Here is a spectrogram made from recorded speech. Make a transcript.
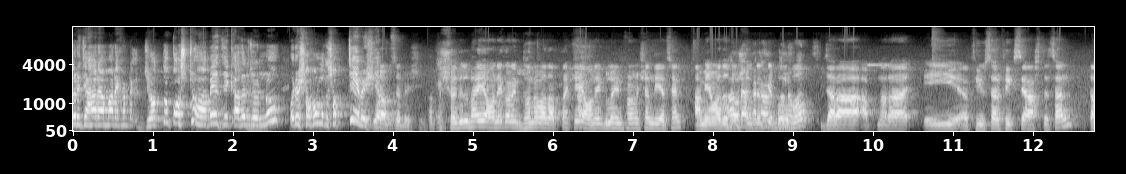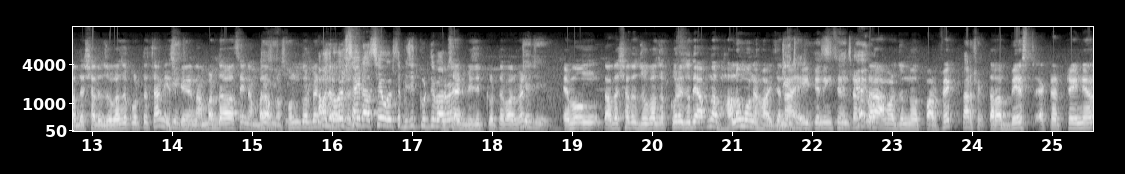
করে যে হারে আমার এখন যত কষ্ট হবে যে কাজের জন্য ওটা সফলতা সবচেয়ে বেশি সবচেয়ে বেশি। শহীদুল ভাই অনেক অনেক ধন্যবাদ আপনাকে অনেকগুলো ইনফরমেশন দিয়েছেন। আমি আমাদের দর্শকদেরকে বলব যারা আপনারা এই ফিউচার ফিক্সে আসতে চান তাদের সাথে যোগাযোগ করতে চান স্ক্রিনে নাম্বার দেওয়া আছে নাম্বার আপনার ফোন করবেন আমাদের ওয়েবসাইট আছে ওয়েবসাইট ভিজিট করতে পারবেন। ওয়েবসাইট ভিজিট করতে পারবেন। এবং তাদের সাথে যোগাযোগ করে যদি আপনার ভালো মনে হয় যে না এই ট্রেনিং সেন্টারটা আমার জন্য পারফেক্ট পারফেক্ট তারা বেস্ট একটা ট্রেনার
